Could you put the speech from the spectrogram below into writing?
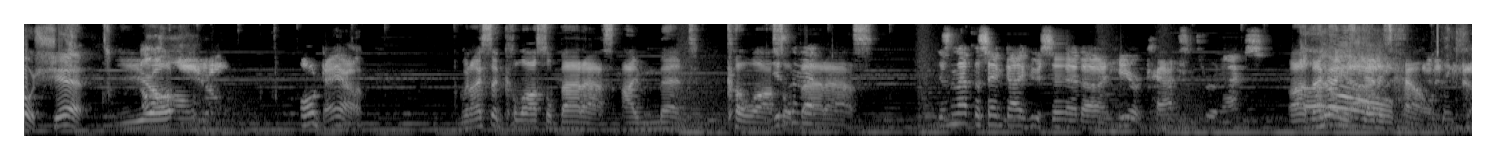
Oh shit! Yup. Oh damn. When I said colossal badass, I meant colossal Isn't that- badass. Isn't that the same guy who said, uh, here, catch through an axe? Uh, that guy is dead as hell. I think so.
